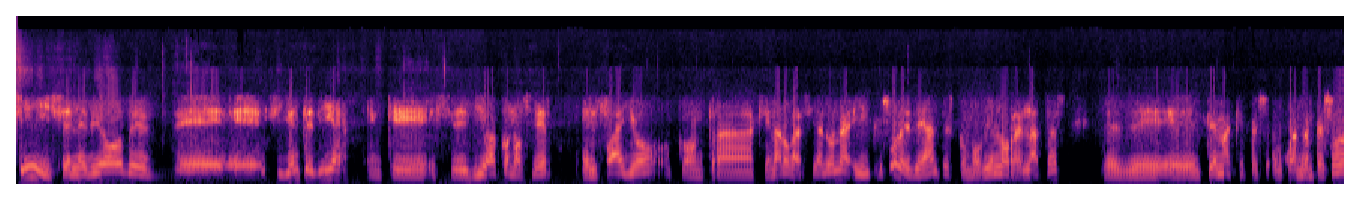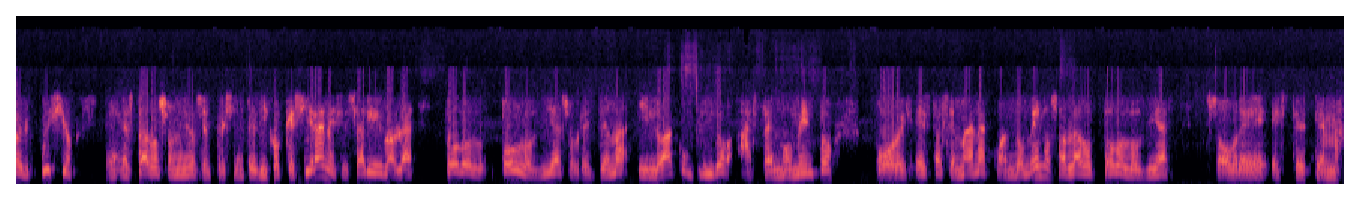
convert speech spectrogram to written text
Sí, se le dio desde el siguiente día en que se dio a conocer el fallo contra Genaro García Luna, incluso desde antes, como bien lo relatas, desde el tema que pues, cuando empezó el juicio en Estados Unidos el presidente dijo que si era necesario iba a hablar todo, todos los días sobre el tema y lo ha cumplido hasta el momento por esta semana cuando menos ha hablado todos los días sobre este tema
